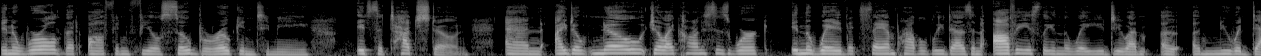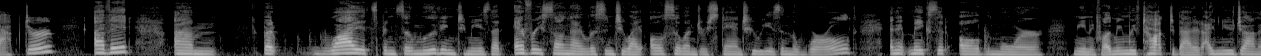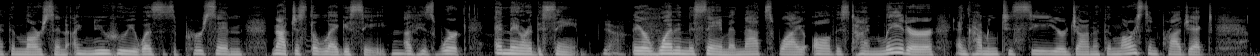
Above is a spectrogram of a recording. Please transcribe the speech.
in a world that often feels so broken to me, it's a touchstone. And I don't know Joe Iconis's work in the way that Sam probably does, and obviously in the way you do. I'm a, a new adapter of it. Um, but why it's been so moving to me is that every song I listen to, I also understand who he is in the world, and it makes it all the more meaningful. I mean, we've talked about it. I knew Jonathan Larson, I knew who he was as a person, not just the legacy mm. of his work, and they are the same. Yeah. They are one and the same, and that's why all this time later, and coming to see your Jonathan Larson project,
